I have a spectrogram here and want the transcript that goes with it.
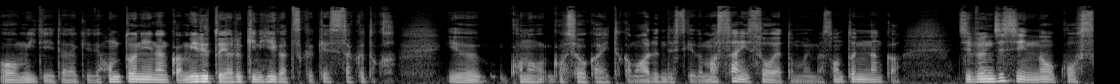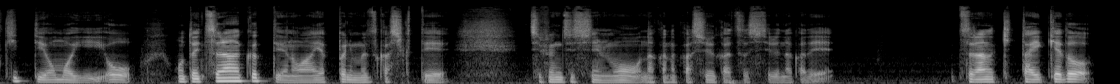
を見ていただけで、本当になんか見るとやる気に火がつく傑作とかいう、このご紹介とかもあるんですけど、まさにそうやと思います。本当になんか、自分自身のこう好きっていう思いを本当に貫くっていうのはやっぱり難しくて、自分自身もなかなか就活してる中で、貫きたいけど、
